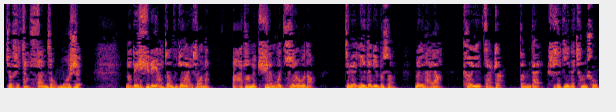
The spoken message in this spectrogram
就是这三种模式。那对叙利亚政府军来说呢，把他们全部迁入到这个伊德利卜省，未来啊可以在这儿等待时机的成熟。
